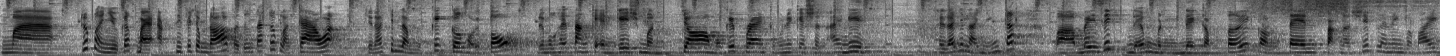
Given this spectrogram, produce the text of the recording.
mà rất là nhiều các bạn active ở trong đó và tương tác rất là cao á thì đó chính là một cái cơ hội tốt để mình có thể tăng cái engagement cho một cái brand communication idea. Thì đó chính là những cách uh, basic để mình đề cập tới content partnership planning và buying.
